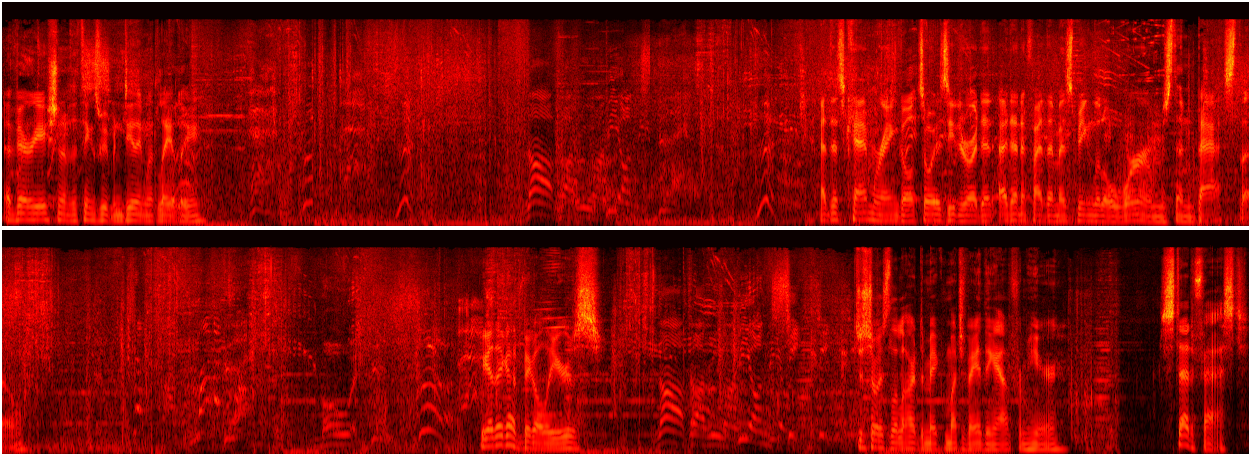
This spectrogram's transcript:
A variation of the things we've been dealing with lately. At this camera angle, it's always easier to ident identify them as being little worms than bats, though. Yeah, they got big ol' ears. Just always a little hard to make much of anything out from here. Steadfast.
